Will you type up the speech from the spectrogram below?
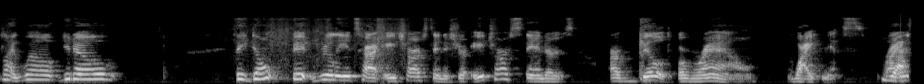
like, well, you know, they don't fit really into our HR standards. Your HR standards are built around whiteness, right? Yes.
